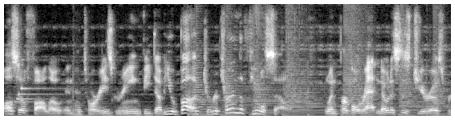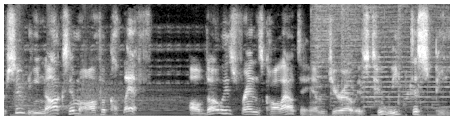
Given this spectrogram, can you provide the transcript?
also follow in Hattori's green VW bug to return the fuel cell. When Purple Rat notices Jiro's pursuit, he knocks him off a cliff. Although his friends call out to him, Jiro is too weak to speak.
